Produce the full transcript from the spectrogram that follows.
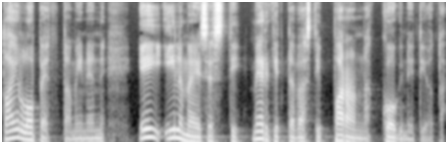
tai lopettaminen ei ilmeisesti merkittävästi paranna kognitiota.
